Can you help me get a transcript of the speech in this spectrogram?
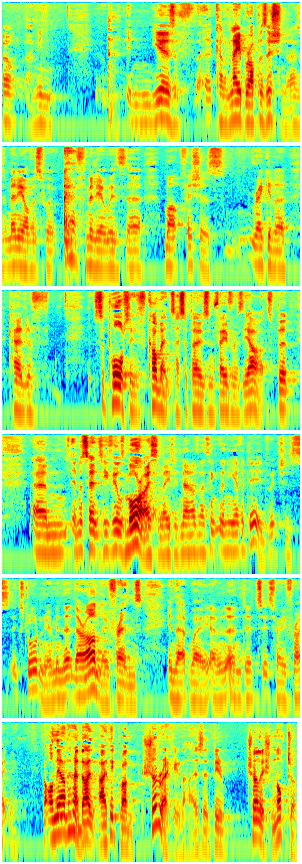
Well, I mean, in years of uh, kind of Labour opposition, as many of us were familiar with uh, Mark Fisher's regular kind of supportive comments, I suppose, in favour of the arts. But um, in a sense, he feels more isolated now, I think, than he ever did, which is extraordinary. I mean, there, there are no friends in that way, and, and it's, it's very frightening. On the other hand, I, I think one should recognise, it'd be churlish not to,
